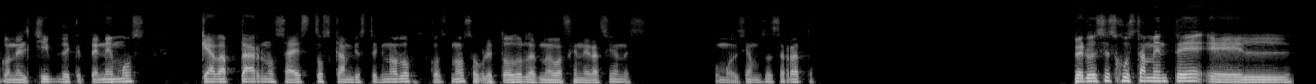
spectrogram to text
con el chip de que tenemos que adaptarnos a estos cambios tecnológicos, ¿no? Sobre todo las nuevas generaciones, como decíamos hace rato. Pero ese es justamente el,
